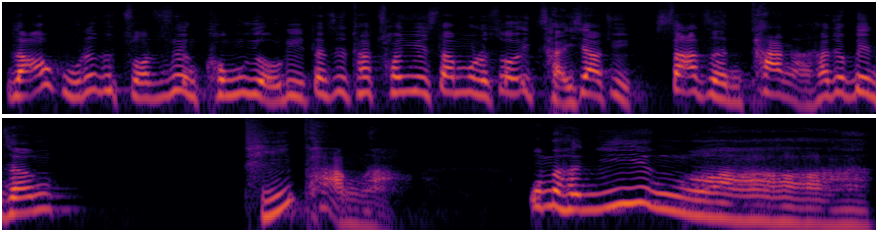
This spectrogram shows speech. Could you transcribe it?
老虎那个爪子虽然孔武有力，但是它穿越沙漠的时候一踩下去，沙子很烫啊，它就变成蹄膀啊。我们很硬啊，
